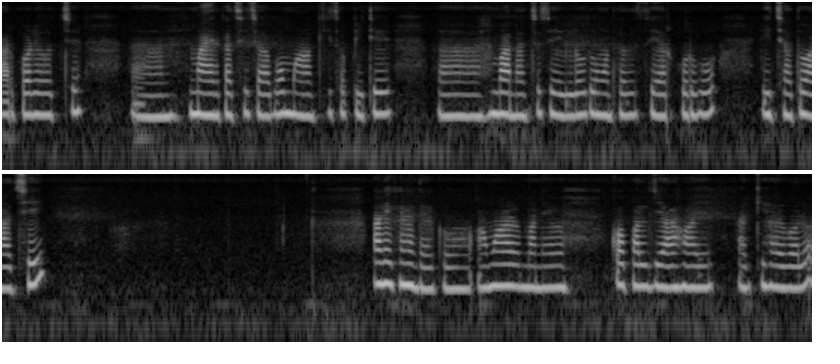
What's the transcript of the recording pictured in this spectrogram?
তারপরে হচ্ছে মায়ের কাছে যাব। মা কী সব পিঠে বানাচ্ছে, সেগুলোও তোমার সাথে শেয়ার করব। ইচ্ছা তো আছেই। আর এখানে দেখো, আমার মানে কপাল যা হয়, আর কি হয় বলো?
